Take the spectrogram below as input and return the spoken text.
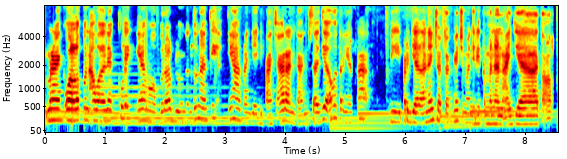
mereka walaupun awalnya klik ya ngobrol belum tentu nantinya akan jadi pacaran kan bisa aja oh ternyata di perjalanan cocoknya cuma jadi temenan aja atau apa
